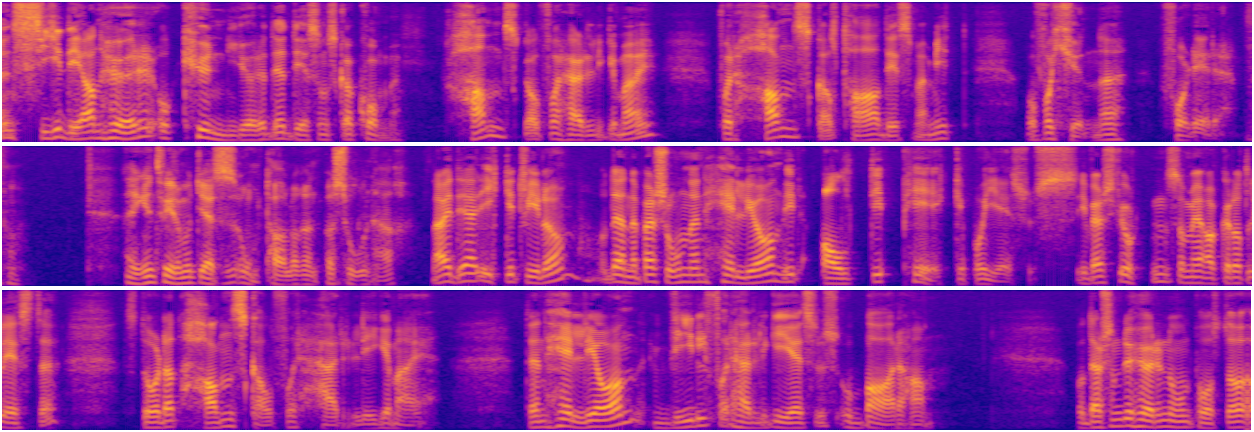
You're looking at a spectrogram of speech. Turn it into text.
men si det han hører, og kunngjøre det det som skal komme. Han skal forherlige meg, for han skal ta det som er mitt, og forkynne for dere. Er ingen tvil om at Jesus omtaler en person her. Nei, det er ikke tvil om, og denne personen, Den hellige ånd, vil alltid peke på Jesus. I vers 14, som jeg akkurat leste, står det at han skal forherlige meg. Den hellige ånd vil forherlige Jesus, og bare ham. Og dersom du hører noen påstå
